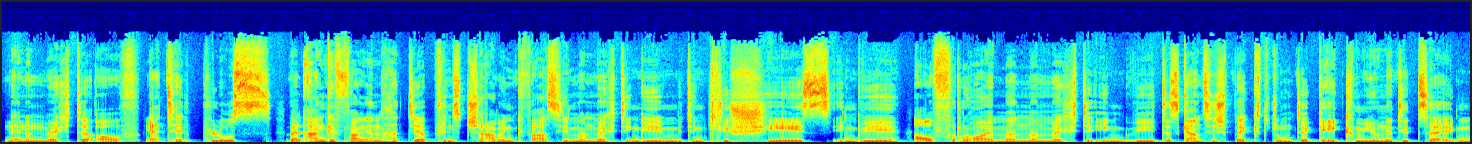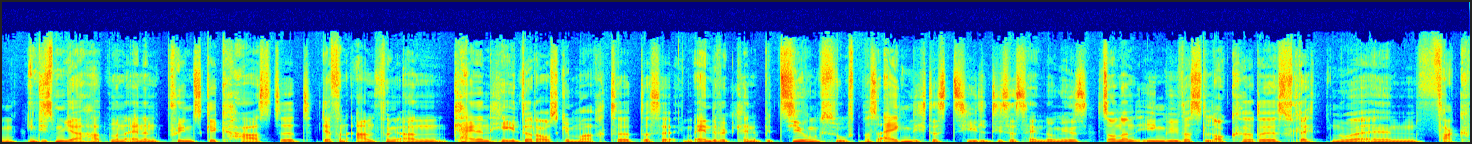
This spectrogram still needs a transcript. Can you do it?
nennen möchte, auf RTL Plus. Weil angefangen hat ja Prince Charming quasi, man möchte irgendwie mit den Klischees irgendwie aufräumen, man möchte irgendwie das ganze Spektrum der Gay-Community zeigen. In diesem Jahr hat man einen Prince gecastet, der von Anfang an keinen Hehl daraus gemacht hat, dass er im Endeffekt keine Beziehung sucht, was eigentlich das Ziel dieser Sendung ist, sondern irgendwie was Lockeres, vielleicht nur ein Fuck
